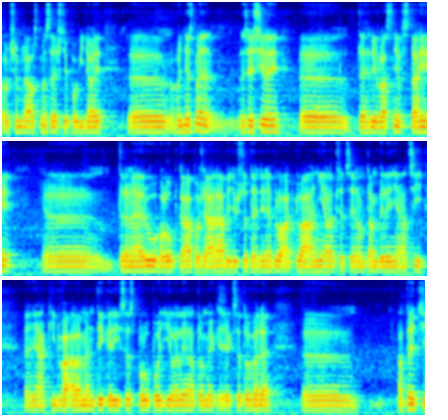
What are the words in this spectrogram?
o čem dál jsme se ještě povídali. Eh, hodně jsme řešili eh, tehdy vlastně vztahy trenérů Holoubka a Požára, byť už to tehdy nebylo aktuální, ale přece jenom tam byly nějací, nějaký dva elementy, které se spolu podíleli na tom, jak, jak se to vede. A teď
